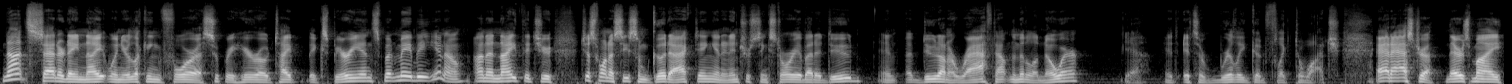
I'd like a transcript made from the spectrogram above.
Not Saturday night when you're looking for a superhero type experience, but maybe, you know, on a night that you just want to see some good acting and an interesting story about a dude and a dude on a raft out in the middle of nowhere. Yeah, it, it's a really good flick to watch. Ad Astra. There's my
